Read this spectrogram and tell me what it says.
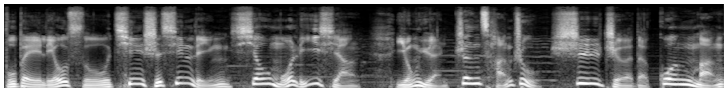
不被流俗侵蚀心灵、消磨理想，永远珍藏住师者的光芒。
